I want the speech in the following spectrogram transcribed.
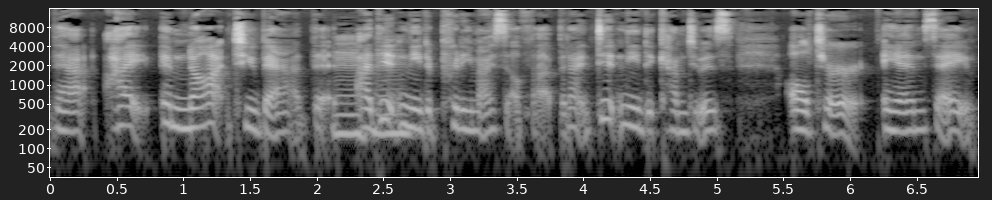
that I am not too bad, that I didn't mm-hmm. need to pretty myself up and I didn't need to come to his altar and say,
